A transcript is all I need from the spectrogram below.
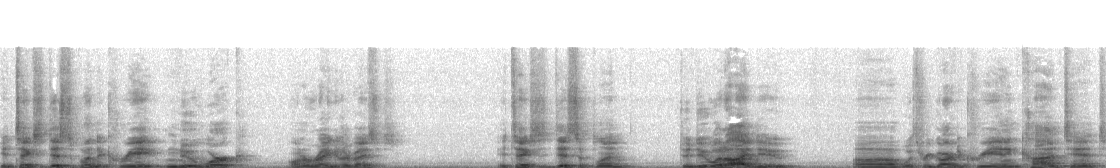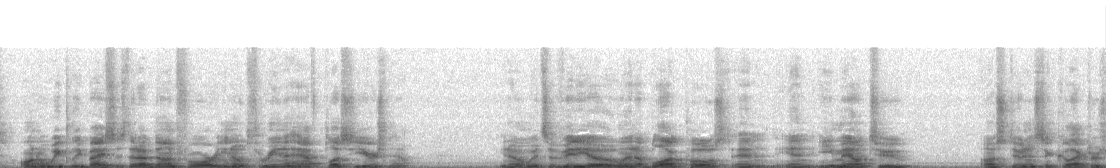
It takes discipline to create new work on a regular basis. It takes discipline to do what I do uh, with regard to creating content on a weekly basis that I've done for, you know, three and a half plus years now. You know, it's a video and a blog post and an email to uh, students and collectors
